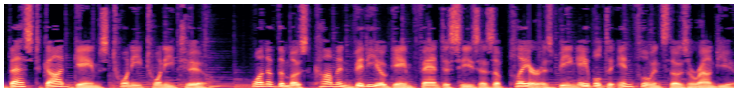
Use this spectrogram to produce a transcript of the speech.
Best God Games 2022. One of the most common video game fantasies as a player is being able to influence those around you.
